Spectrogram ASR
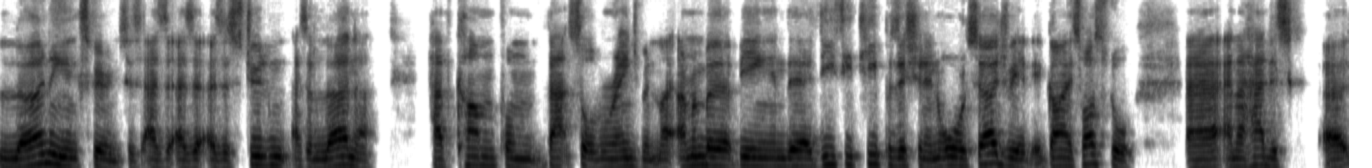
learning experiences as, as, a, as a student, as a learner, have come from that sort of arrangement. Like I remember being in the DCT position in oral surgery at the Guy's Hospital, uh, and I had this uh,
